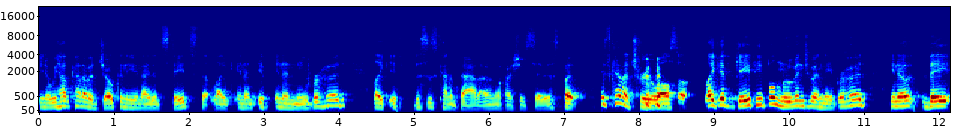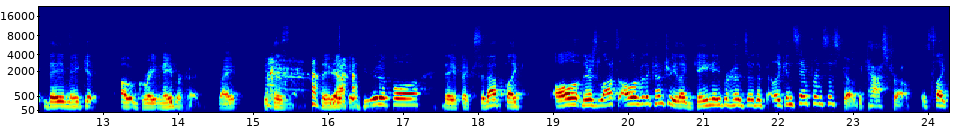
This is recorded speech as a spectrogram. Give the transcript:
you know we have kind of a joke in the United States that like in an if in a neighborhood, like if this is kind of bad, I don't know if I should say this, but it's kind of true also. like if gay people move into a neighborhood, you know, they they make it a great neighborhood, right? Because they yeah. make it beautiful, they fix it up. Like all there's lots all over the country. Like gay neighborhoods are the like in San Francisco the Castro. It's like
